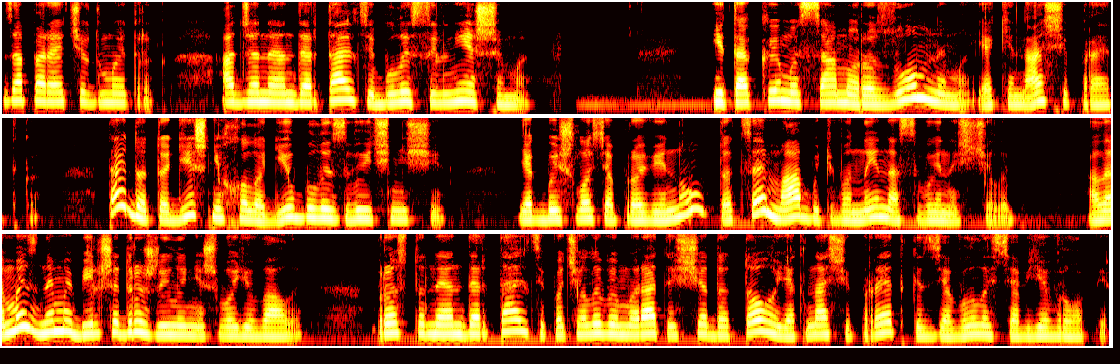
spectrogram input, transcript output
заперечив Дмитрик, адже неандертальці були сильнішими і такими саморозумними, як і наші предки. Та й до тодішніх холодів були звичніші. Якби йшлося про війну, то це, мабуть, вони нас винищили б. Але ми з ними більше дружили, ніж воювали. Просто неандертальці почали вимирати ще до того, як наші предки з'явилися в Європі.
